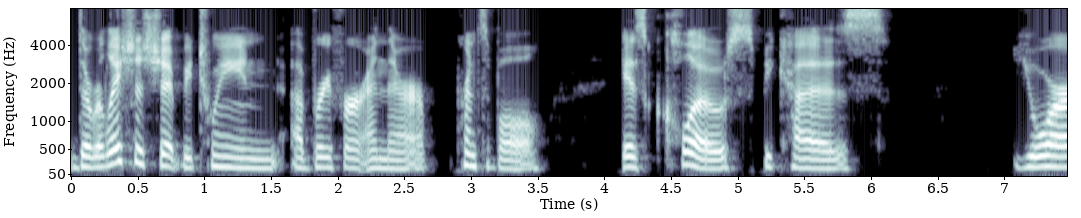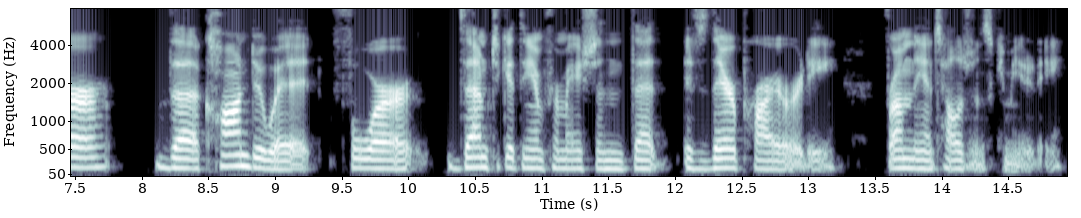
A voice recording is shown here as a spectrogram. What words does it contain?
The relationship between a briefer and their principal is close because you're the conduit for them to get the information that is their priority from the intelligence community.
